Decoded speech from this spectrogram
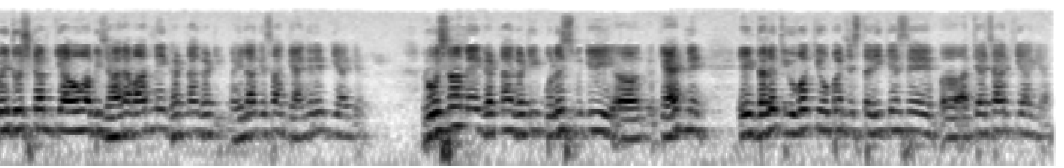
कोई दुष्कर्म किया हो, अभी जहानाबाद में घटना घटी, महिला के साथ गैंगरेप किया गया। रोशना में घटना घटी, पुलिस की कैद में एक दलित युवक के ऊपर जिस तरीके से अत्याचार किया गया।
